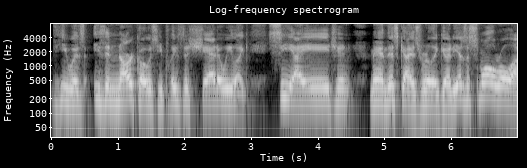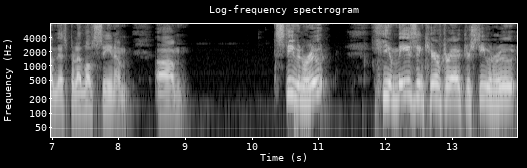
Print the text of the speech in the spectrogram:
he was he's in Narcos. He plays this shadowy like CIA agent. Man, this guy's really good. He has a small role on this, but I love seeing him. Um, Stephen Root the amazing character actor Stephen Root,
